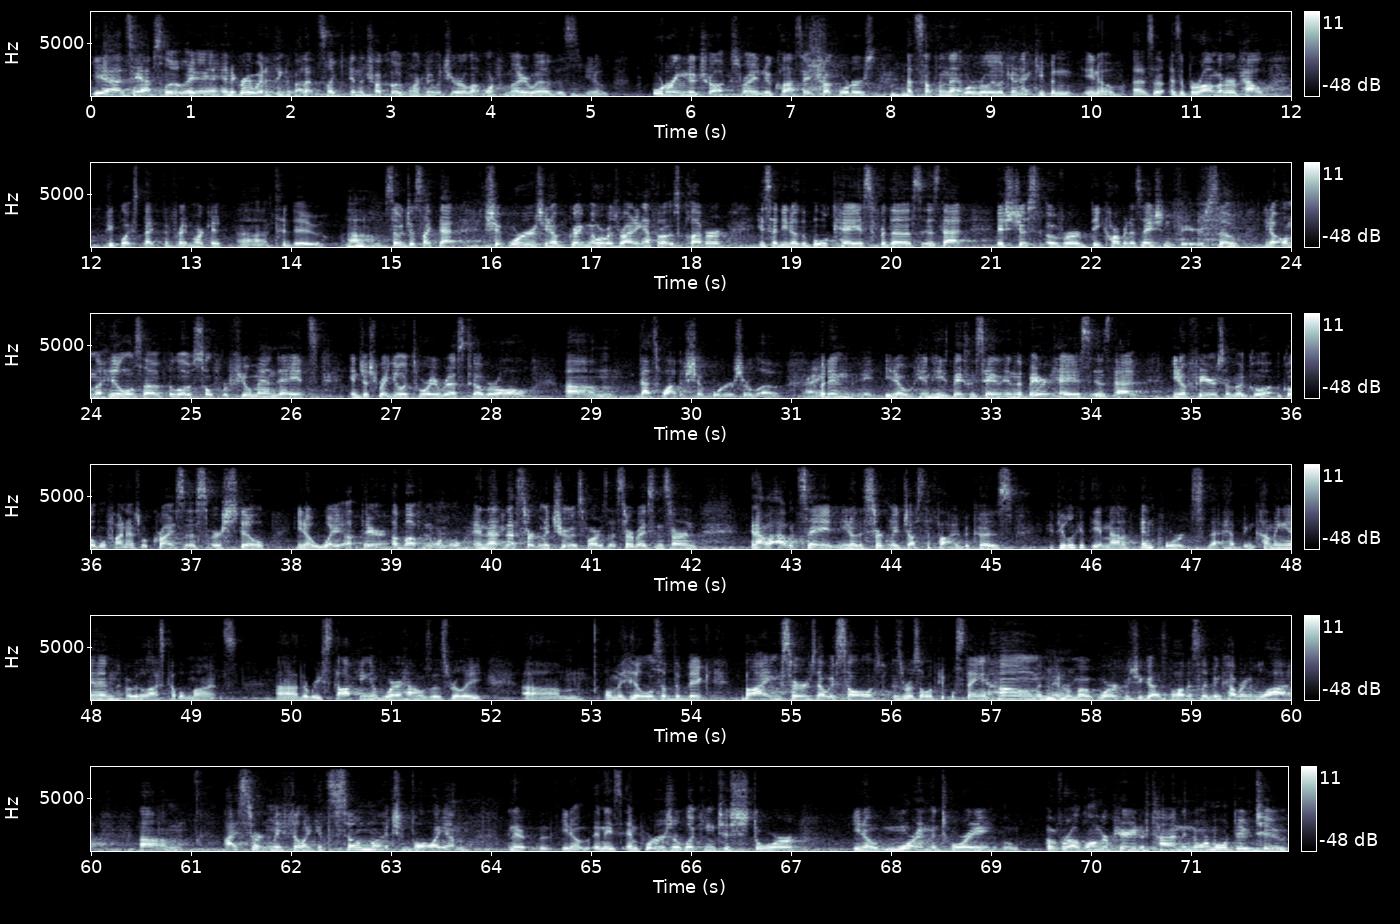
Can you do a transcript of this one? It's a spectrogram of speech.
Yeah, I'd say absolutely. And a great way to think about it, it's like in the truckload market, which you're a lot more familiar with, is you know ordering new trucks, right? New Class 8 truck orders. Mm-hmm. That's something that we're really looking at keeping, you know, as a, as a barometer of how people expect the freight market uh, to do. Mm-hmm. Um, so just like that, ship orders, you know, Greg Miller was writing, I thought it was clever. He said, you know, the bull case for this is that it's just over decarbonization fears. So, mm-hmm. you know, on the heels of the low sulfur fuel mandates and just regulatory risks overall, um, that's why the ship orders are low. Right. But in you know, and he's basically saying in the bear case is that you know fears of a glo- global financial crisis are still you know way up there, above normal, and that, right. that's certainly true as far as that survey is concerned. And I, I would say you know that's certainly justified because if you look at the amount of imports that have been coming in over the last couple months, uh, the restocking of warehouses really um, on the heels of the big buying surge that we saw as, as a result of people staying at home and, mm-hmm. and, remote work, which you guys have obviously been covering a lot. Um, I certainly feel like it's so much volume and you know, and these importers are looking to store, you know, more inventory over a longer period of time than normal due to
